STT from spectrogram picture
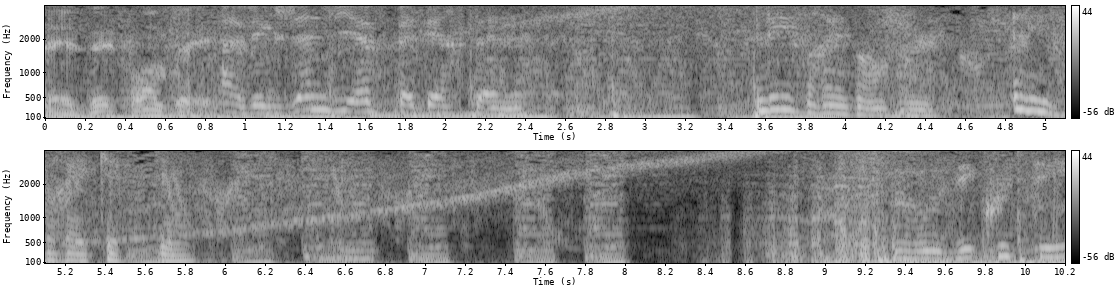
Les effronter. Avec Geneviève Peterson. Les vrais enjeux, les vraies questions. Vous écoutez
